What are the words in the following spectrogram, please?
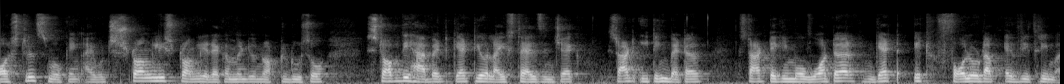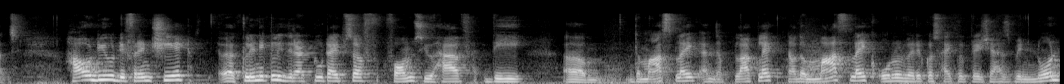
or still smoking, I would strongly, strongly recommend you not to do so. Stop the habit, get your lifestyles in check, start eating better, start taking more water, get it followed up every three months how do you differentiate uh, clinically there are two types of forms you have the um, the mask like and the plaque like now the mask like oral verrucous hyperplasia has been known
